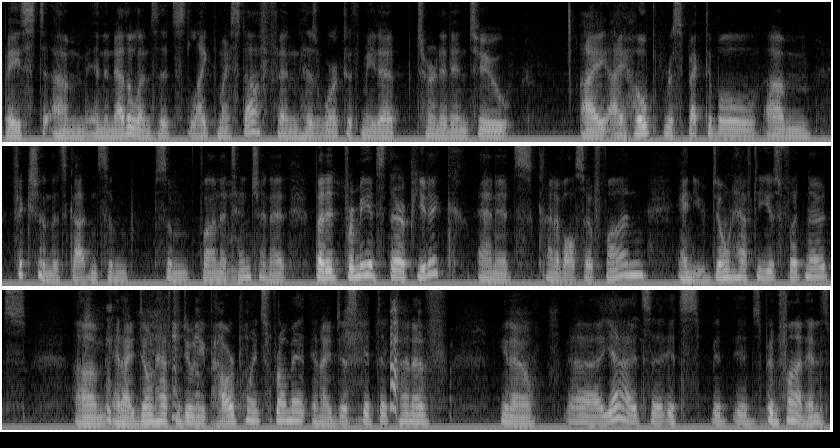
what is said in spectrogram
based um, in the Netherlands that's liked my stuff and has worked with me to turn it into I, I hope respectable um, fiction that's gotten some some fun mm-hmm. attention. It, but it, for me, it's therapeutic and it's kind of also fun, and you don't have to use footnotes, um, and I don't have to do any powerpoints from it, and I just get to kind of, you know, uh, yeah, it's a, it's it, has been fun, and it's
